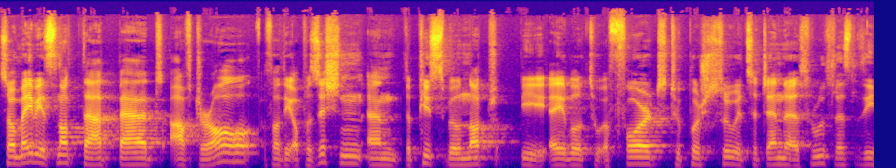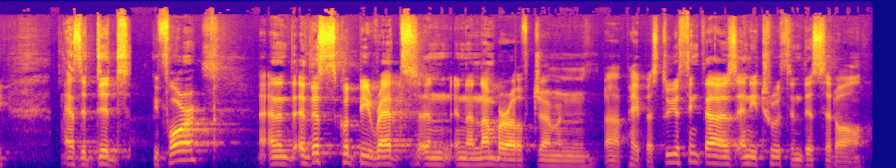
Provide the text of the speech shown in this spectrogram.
So maybe it's not that bad after all for the opposition, and the PiS will not be able to afford to push through its agenda as ruthlessly as it did before. And this could be read in, in a number of German uh, papers. Do you think there is any truth in this at all?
